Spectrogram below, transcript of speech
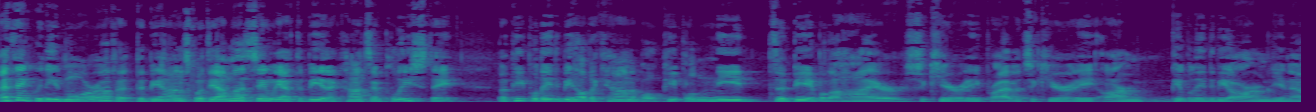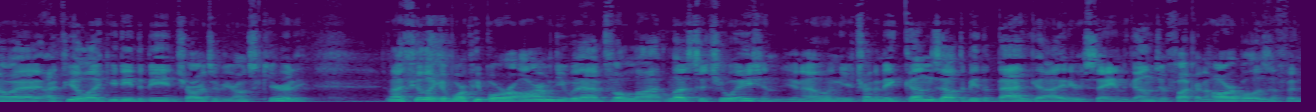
I think we need more of it. To be honest with you, I'm not saying we have to be in a constant police state, but people need to be held accountable. People need to be able to hire security, private security, armed. People need to be armed. You know, I, I feel like you need to be in charge of your own security. And I feel like if more people were armed, you would have a lot less situations, you know. And you're trying to make guns out to be the bad guy, and you're saying guns are fucking horrible, as if an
